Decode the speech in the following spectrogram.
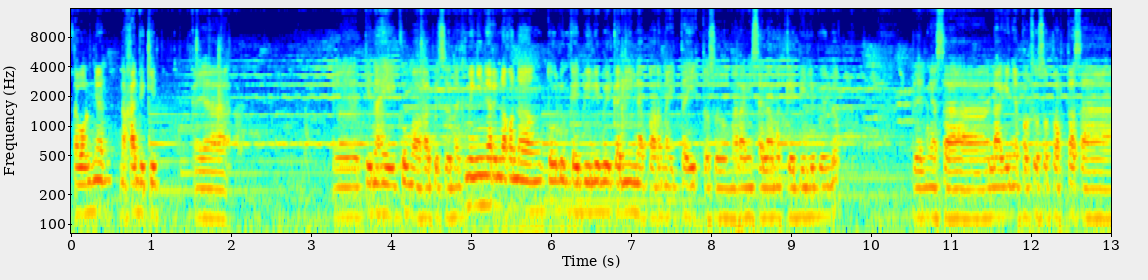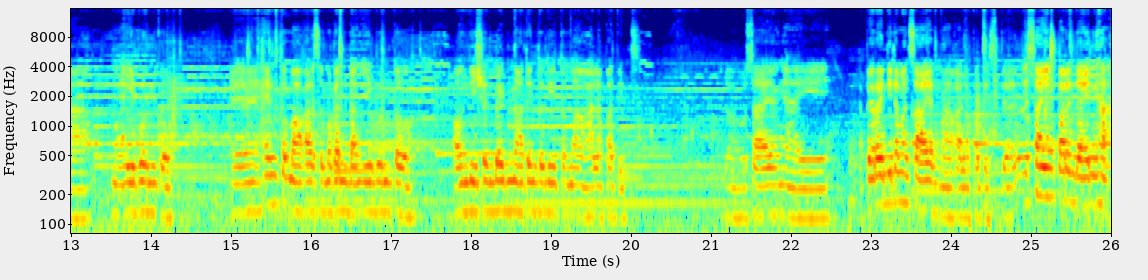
tawag niyan, nakadikit. Kaya, eh, tinahi ko mga kalapatids. So, nagmingi na rin ako ng tulong kay Billy Boy kanina para naitahi ito. So, maraming salamat kay Billy Boy Lock. Dahil nga sa lagi niya pagsusuporta sa mga ibon ko. Eh, hen to mga kalapatids. Magandang ibon to. Foundation bird natin to dito mga kalapatids. So, sayang nga eh, pero hindi naman sayang mga kalapatids. Eh, sayang pa rin dahil nga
